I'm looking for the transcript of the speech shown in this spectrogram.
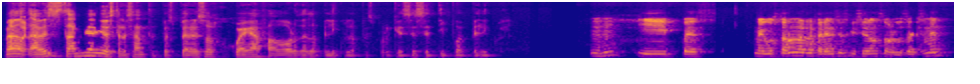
Bueno, bueno. a veces está medio estresante, pues, pero eso juega a favor de la película, pues, porque es ese tipo de película. Y pues me gustaron las referencias que hicieron sobre los X-Men.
